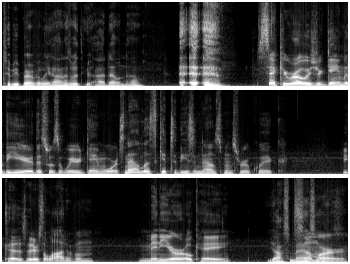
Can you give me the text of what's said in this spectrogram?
To be perfectly honest with you, I don't know. Sekiro is your game of the year. This was a weird game awards. Now let's get to these announcements real quick because there's a lot of them. Many are okay. Y'all some Some assholes. are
